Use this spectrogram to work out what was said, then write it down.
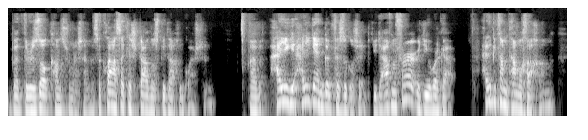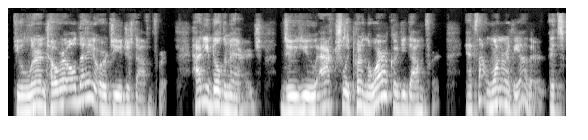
but the result comes from Hashem. It's a classic Hishtadlus Bitachon question of how you get how do you get in good physical shape? Do you daven for it or do you work out? How do you become Talmid Chacham? Do you learn Torah all day or do you just daven for it? How do you build a marriage? Do you actually put in the work or do you daven for it? And it's not one or the other. It's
